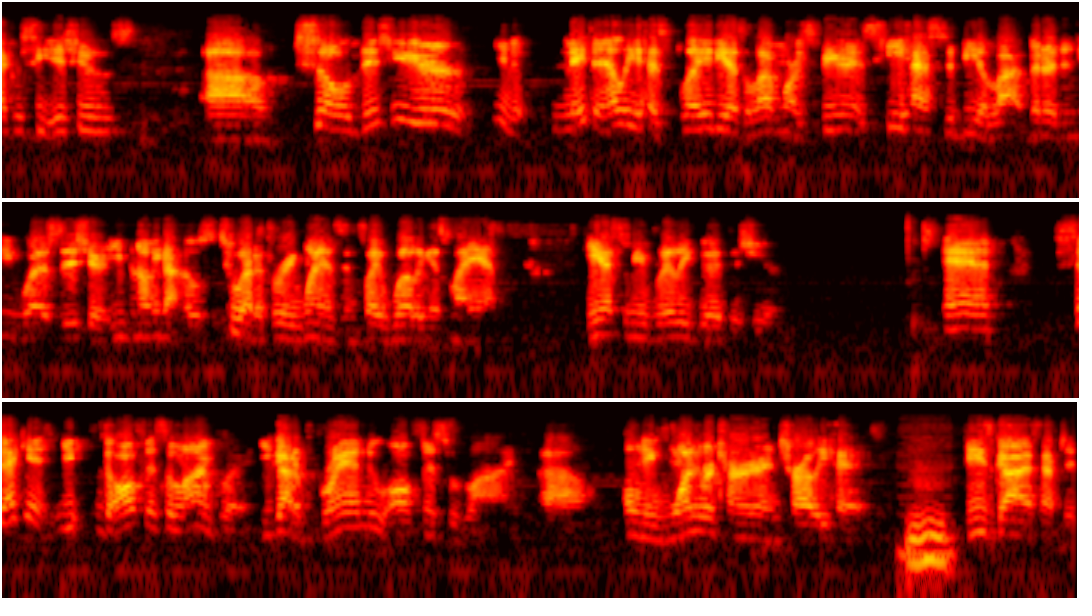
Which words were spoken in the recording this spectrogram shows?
accuracy issues. Um, so this year, you know, Nathan Elliott has played. He has a lot more experience. He has to be a lot better than he was this year, even though he got those two out of three wins and played well against Miami. He has to be really good this year. And second, you, the offensive line play. You got a brand new offensive line. Uh, only one returner in Charlie Heck. Mhm. These guys have to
